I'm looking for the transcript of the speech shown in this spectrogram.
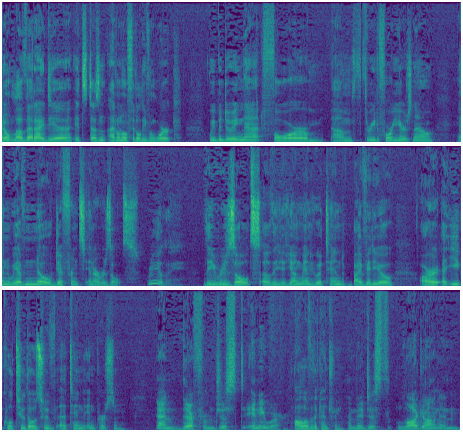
don't love that idea. It doesn't. I don't know if it'll even work. We've been doing that for um, three to four years now, and we have no difference in our results. Really? The results of the young men who attend by video are uh, equal to those who attend in person. And they're from just anywhere. All over the country. And they just log on and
